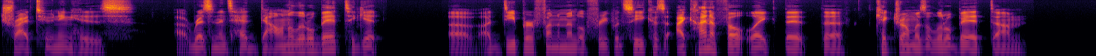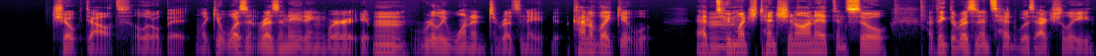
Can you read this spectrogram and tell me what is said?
try tuning his uh, resonance head down a little bit to get a, a deeper fundamental frequency because i kind of felt like the the kick drum was a little bit um, choked out a little bit. Like it wasn't resonating where it mm. really wanted to resonate. Kind of like it, w- had mm. too much tension on it, and so I think the resonance head was actually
